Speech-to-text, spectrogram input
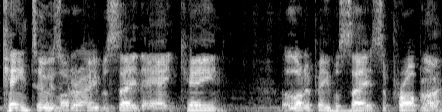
Keen too is a lot great. of people say they ain't keen. A lot of people say it's a problem.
